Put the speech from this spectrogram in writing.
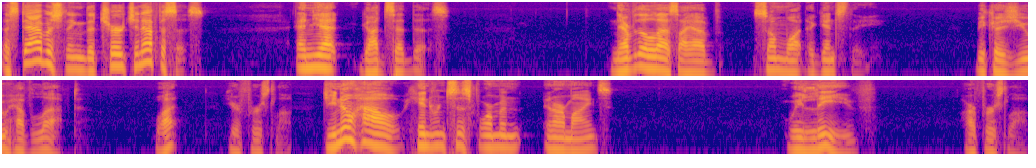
establishing the church in Ephesus. And yet, God said this Nevertheless, I have somewhat against thee, because you have left what? Your first love. Do you know how hindrances form in, in our minds? We leave our first love.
